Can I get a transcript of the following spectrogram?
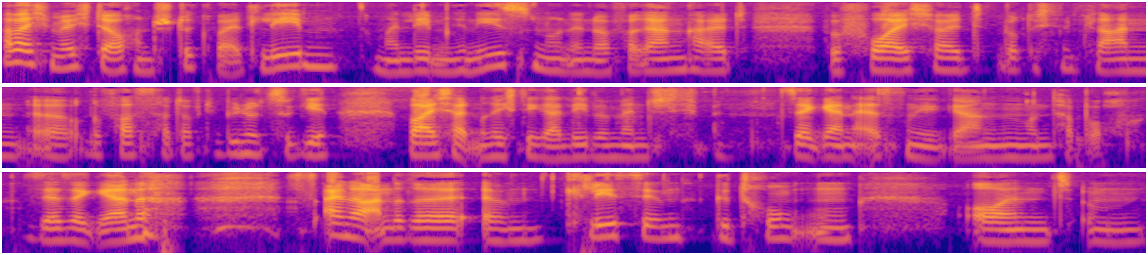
Aber ich möchte auch ein Stück weit leben, mein Leben genießen. Und in der Vergangenheit, bevor ich halt wirklich den Plan äh, gefasst hatte, auf die Bühne zu gehen, war ich halt ein richtiger Lebemensch. Ich bin sehr gerne essen gegangen und habe auch sehr, sehr gerne das eine oder andere ähm, Gläschen getrunken und ähm,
